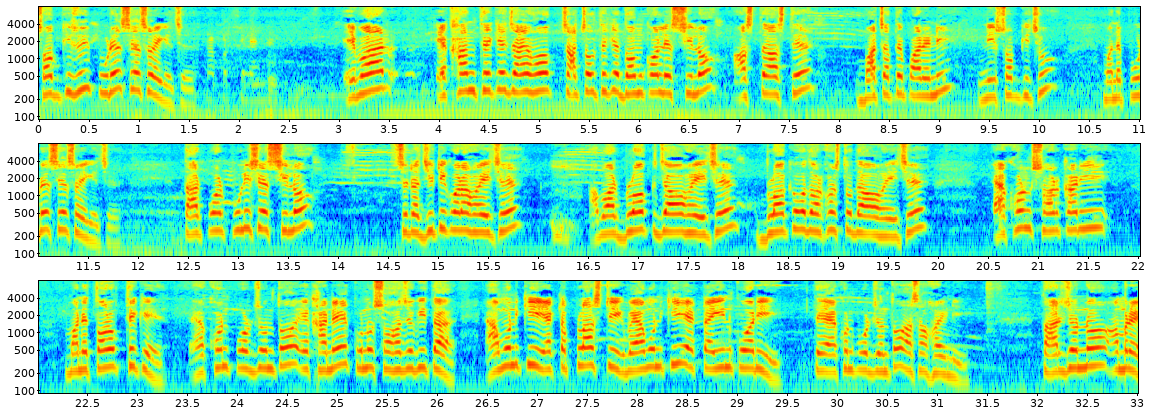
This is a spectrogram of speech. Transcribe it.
সব কিছুই পুড়ে শেষ হয়ে গেছে। এবার এখান থেকে যাই হোক চাঁচল থেকে দমকল এসছিল আস্তে আস্তে বাঁচাতে পারেনি, নি সব কিছু মানে পুড়ে শেষ হয়ে গেছে। তারপর পুলিশ এসছিল, সেটা জিটি করা হয়েছে, আবার ব্লক যাওয়া হয়েছে, ব্লকেও দরখাস্ত দেওয়া হয়েছে। এখন সরকারি মানে তরফ থেকে, এখন পর্যন্ত এখানে কোনো সহযোগিতা, এমনকি একটা প্লাস্টিক বা এমনকি একটা ইনকোয়ারিতে এখন পর্যন্ত আসা হয়নি। তার জন্য আমরা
